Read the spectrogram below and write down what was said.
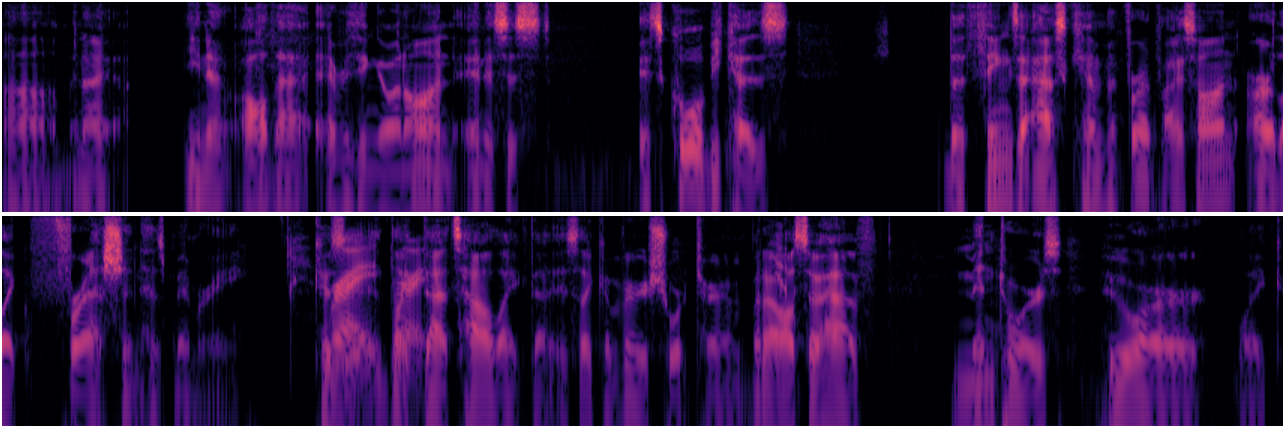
um, and I you know all that everything going on and it's just it's cool because the things I ask him for advice on are like fresh in his memory because Right, like right. that's how like that is like a very short term but I Yeah. also have mentors who are like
